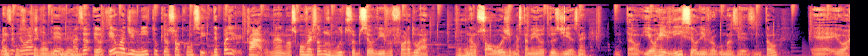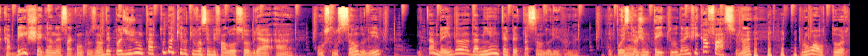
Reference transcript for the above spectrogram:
Mas quem eu acho que teve. dele, Mas eu, eu, eu admito que eu só consigo. Depois, claro, né? Nós conversamos muito sobre o seu livro fora do ar. Uhum. Não só hoje, mas também outros dias, né? Então, e eu reli seu livro algumas vezes. Então, é, eu acabei chegando a essa conclusão depois de juntar tudo aquilo que você me falou sobre a, a construção do livro e também da, da minha interpretação do livro, né? Depois É. que eu juntei tudo, aí fica fácil, né? Pro autor,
